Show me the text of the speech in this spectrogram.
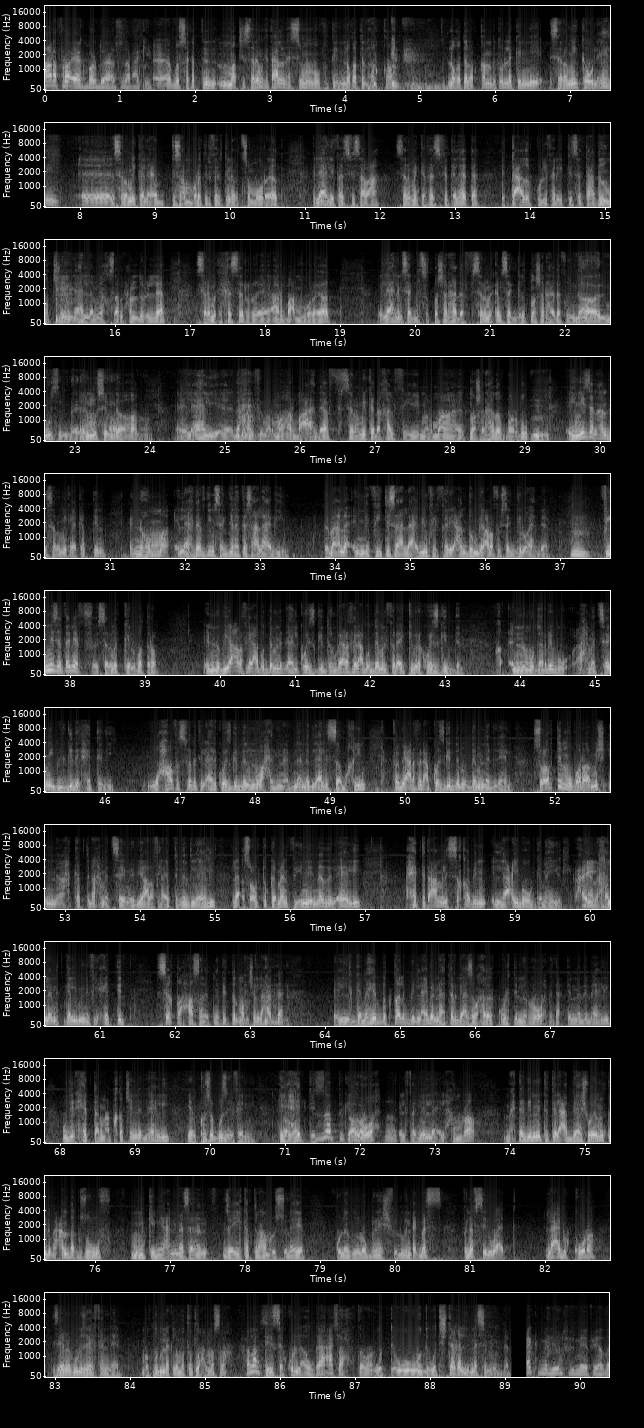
أعرف رأيك برضو يا أستاذ عبد الحكيم. آه، بص يا كابتن ماتش سيراميكا تعالى نقسمه لنقطتين. لغة الأرقام لغة الأرقام بتقول لك إن سيراميكا والأهلي آه، سيراميكا لعب تسع مباريات الفرقتين لعبوا تسع مباريات. الأهلي فاز في سبعة سيراميكا فاز في ثلاثة التعادل كل فريق كسب تعادل ماتشين الأهلي لم يخسر الحمد لله. سيراميكا خسر آه، أربع مباريات. الاهلي مسجل 16 هدف سيراميكا مسجل 12 هدف ويمكن ده آه الموسم ده يعني. الموسم ده آه. الاهلي آه، دخل في مرماه أربع اهداف سيراميكا دخل في مرماه 12 هدف برضو. الميزة اللي عند سيراميكا يا كابتن ان هم الاهداف دي مسجلها تسع لاعبين. بمعنى ان في تسع لاعبين في الفريق عندهم بيعرفوا يسجلوا اهداف. في ميزة تانية في سيراميكا كليوباترا انه بيعرف يلعب قدام النادي الاهلي كويس جدا وبيعرف يلعب قدام الفرق الكبيرة كويس جدا. إن مدربه أحمد سامي بيجيد الحتة دي. وحافظ فرقة الأهلي كويس جدا لأن واحد من أبناء النادي الأهلي السابقين فبيعرف يلعب كويس جدا قدام النادي الأهلي صعوبة المباراة مش إن كابتن أحمد سامي بيعرف لعيبة النادي الأهلي لا صعوبته كمان في إن النادي الأهلي حتة عامل الثقة بين اللعيبة والجماهير حقيقي. يعني خلينا نتكلم إن في حتة ثقة حصلت نتيجة الماتش اللي عدى الجماهير بتطالب من اللعيبه إنها ترجع زي ما حضرتك قلت للروح بتاعت النادي الأهلي ودي الحتة أنا ما أعتقدش إن الأهلي ينقصه جزء فني هي طبعا. حتة بالظبط كده. روح آه. الفانيلا الحمراء محتاج إن أنت تلعب بيها شوية ممكن يبقى عندك ظروف ممكن يعني مثلا زي كابتن عمرو السولية كنا بنقول ربنا يشفي له بنتك بس في نفس الوقت لاعب الكورة زي ما بيقولوا زي الفنان. مطلوب منك لما تطلع على المسرح خلاص. تنسى كل أوجاعك صح طبعا. وت... وت... وتشتغل للناس اللي قدامك. مليون في المية في هذا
